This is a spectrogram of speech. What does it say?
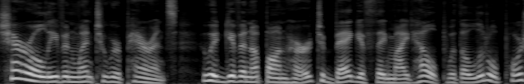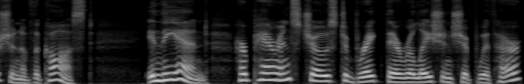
Cheryl even went to her parents, who had given up on her, to beg if they might help with a little portion of the cost. In the end, her parents chose to break their relationship with her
